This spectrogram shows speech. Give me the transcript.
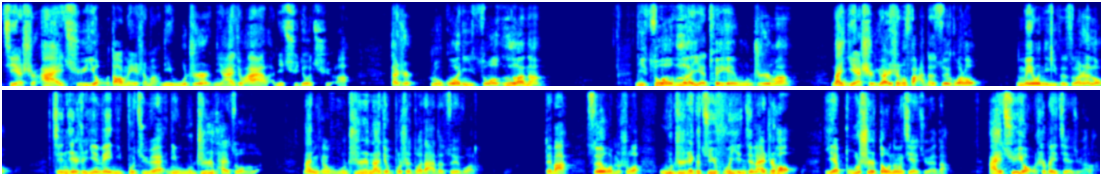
解释爱取有倒没什么，你无知你爱就爱了，你取就取了。但是如果你作恶呢？你作恶也推给无知吗？那也是原生法的罪过喽，没有你的责任喽。仅仅是因为你不觉，你无知才作恶，那你看无知那就不是多大的罪过了，对吧？所以我们说，无知这个巨幅引进来之后，也不是都能解决的。爱取有是被解决了，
